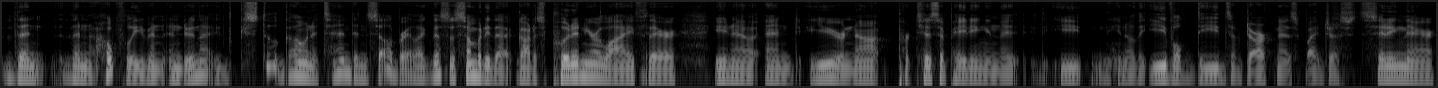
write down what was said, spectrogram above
then then hopefully even in doing that still go and attend and celebrate. Like this is somebody that god has put in your life there you know and you're not participating in the, the you know the evil deeds of darkness by just sitting there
